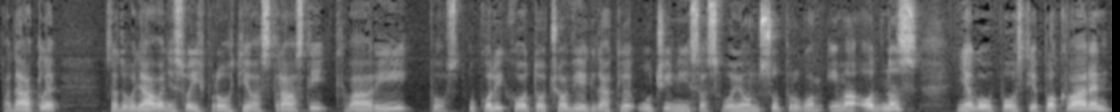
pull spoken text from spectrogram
Pa dakle, zadovoljavanje svojih prohtjeva strasti kvari post. Ukoliko to čovjek dakle učini sa svojom suprugom, ima odnos, njegov post je pokvaren,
